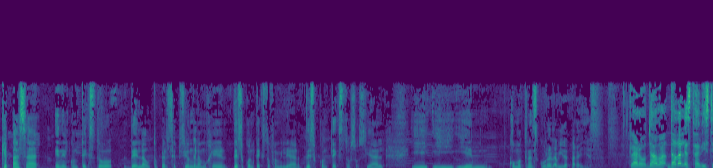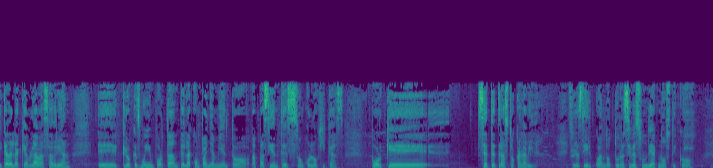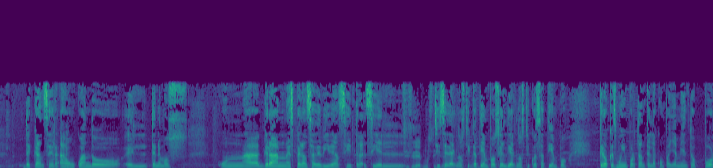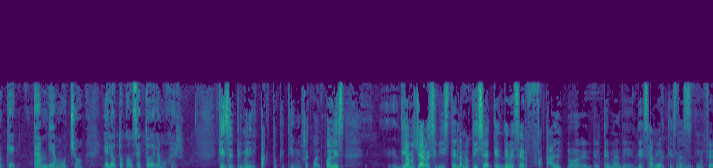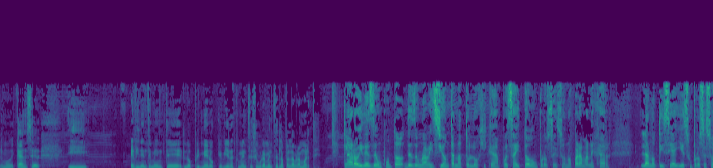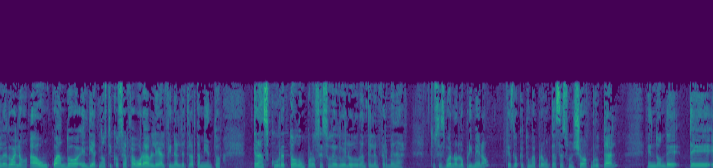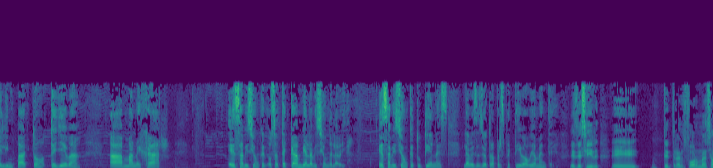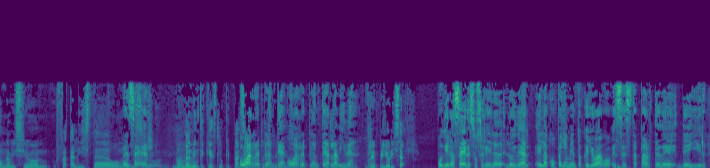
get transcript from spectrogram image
¿Qué pasa en el contexto de la autopercepción de la mujer, de su contexto familiar, de su contexto social y, en cómo transcurre la vida para ellas? Claro, dada, dada la estadística de la que hablabas, Adrián, eh, creo que es muy importante el acompañamiento a pacientes oncológicas porque se te trastoca la vida. Sí. Es decir, cuando tú recibes un diagnóstico de cáncer, aun cuando el, tenemos una gran esperanza de vida, si, tra- si el Si se diagnostica. si se diagnostica a tiempo, si el diagnóstico es a tiempo, creo que es muy importante el acompañamiento porque cambia mucho el autoconcepto de la mujer. ¿Qué es el primer impacto que tiene? O sea, ¿cuál, cuál es, digamos, ya recibiste la noticia que debe ser fatal, ¿no? El, el tema de, de saber que estás enfermo de cáncer y evidentemente lo primero que viene a tu mente seguramente es la palabra muerte. Claro, y desde un punto, desde una visión tanatológica, pues hay todo un proceso, ¿no? Para manejar la noticia y es un proceso de duelo. Aun cuando el diagnóstico sea favorable al final del tratamiento, transcurre todo un proceso de duelo durante la enfermedad. Entonces, bueno, lo primero, que es lo que tú me preguntas, es un shock brutal en donde te, el impacto te lleva a manejar esa visión que, o sea, te cambia la visión de la vida. Esa visión que tú tienes la ves desde otra perspectiva, obviamente. Es decir, eh, te transformas a una visión fatalista o a una Puede ser. visión... Normalmente, ¿qué es lo que pasa? O a replantear, o a replantear la vida. Repriorizar. Pudiera ser, eso sería lo ideal. El acompañamiento que yo hago es esta parte de, de ir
